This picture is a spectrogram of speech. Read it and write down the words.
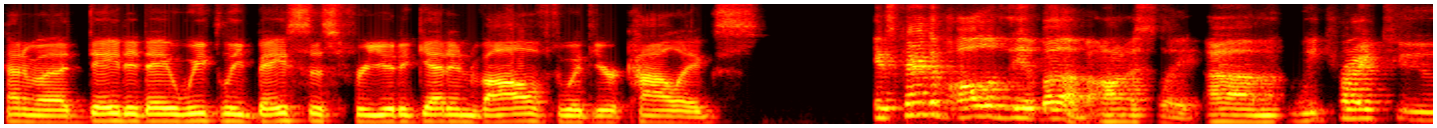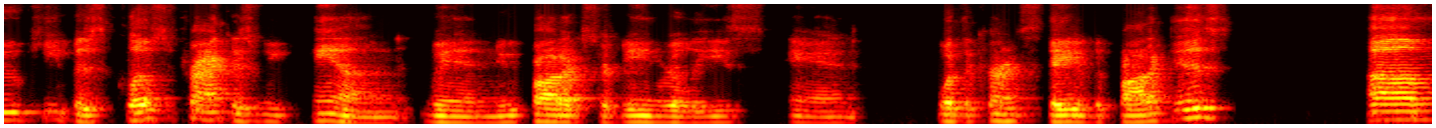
kind of a day-to-day weekly basis for you to get involved with your colleagues? It's kind of all of the above honestly. Um, we try to keep as close a track as we can when new products are being released and what the current state of the product is. Um,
